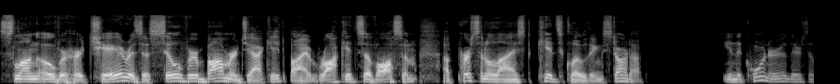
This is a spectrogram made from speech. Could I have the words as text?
Slung over her chair is a silver bomber jacket by Rockets of Awesome, a personalized kids' clothing startup. In the corner, there's a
